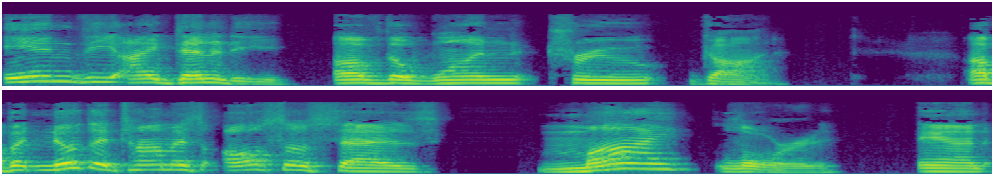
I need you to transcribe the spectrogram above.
in the identity of the one true God. Uh, but note that Thomas also says, My Lord and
